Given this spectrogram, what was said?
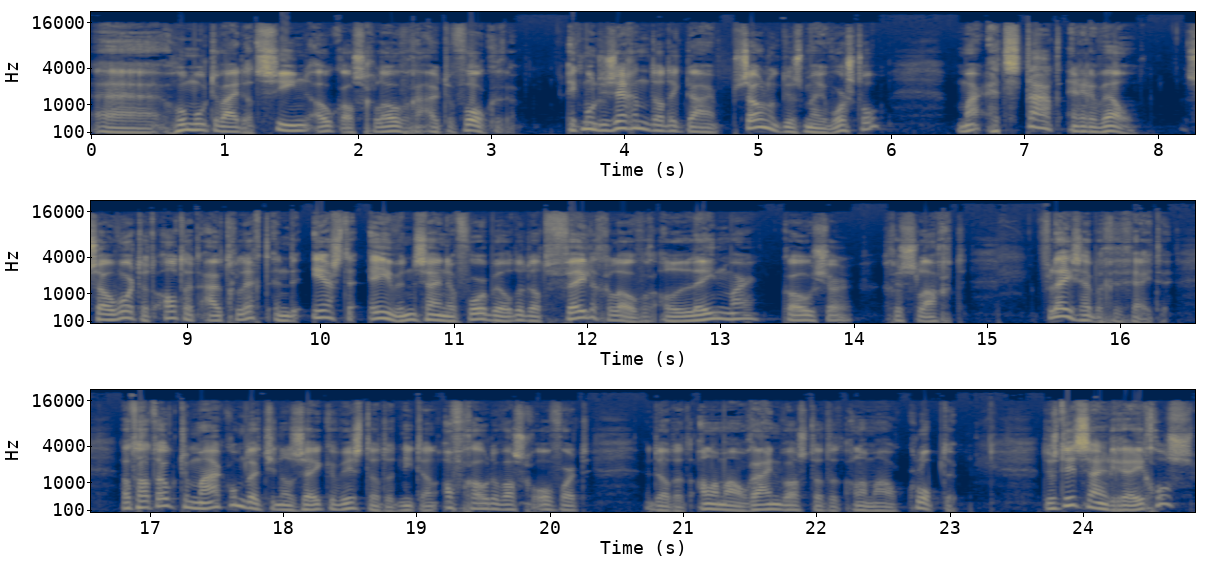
Uh, hoe moeten wij dat zien, ook als gelovigen uit de volkeren? Ik moet u zeggen dat ik daar persoonlijk dus mee worstel, maar het staat er wel. Zo wordt het altijd uitgelegd en de eerste eeuwen zijn er voorbeelden dat vele gelovigen alleen maar kosher geslacht vlees hebben gegeten. Dat had ook te maken omdat je dan zeker wist dat het niet aan afgoden was geofferd, dat het allemaal rein was, dat het allemaal klopte. Dus dit zijn regels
